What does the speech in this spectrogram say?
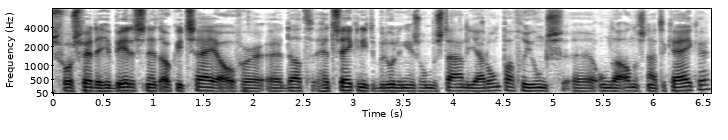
Dus voor zover de heer Berends net ook iets zei over uh, dat het zeker niet de bedoeling is om bestaande jaar-rond paviljoens uh, om daar anders naar te kijken.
